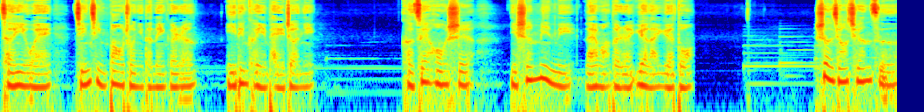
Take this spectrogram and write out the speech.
曾以为紧紧抱住你的那个人一定可以陪着你，可最后是，你生命里来往的人越来越多，社交圈子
